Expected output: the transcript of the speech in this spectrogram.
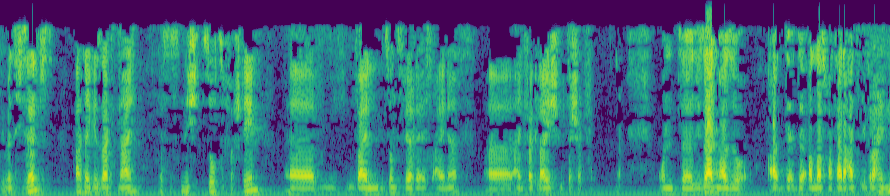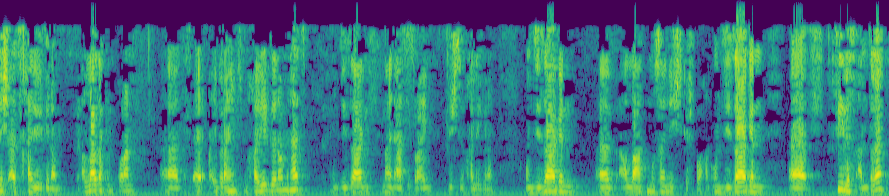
über sich selbst, hat er gesagt, nein, das ist nicht so zu verstehen, äh, weil sonst wäre es eine äh, ein Vergleich mit der Schöpfung. Und äh, sie sagen also, der, der Allah hat Ibrahim nicht als Khalil genommen. Allah sagt im Koran, dass er Ibrahim zum Khalil genommen hat und sie sagen, nein, er hat Ibrahim nicht zum Khalil genommen. Und sie sagen, Allah hat Musa nicht gesprochen. Und sie sagen vieles andere,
